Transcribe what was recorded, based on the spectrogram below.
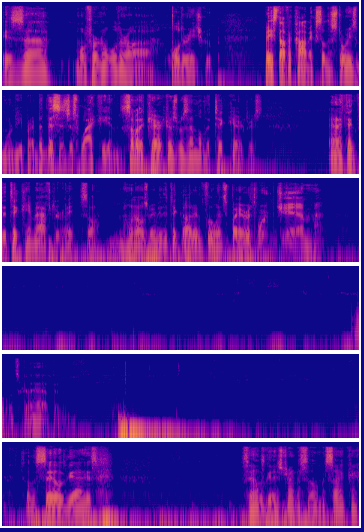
is uh, more for an older uh, older age group, based off of comics. So the story's more deep, right? But this is just wacky, and some of the characters resemble the Tick characters. And I think the Tick came after, right? So who knows? Maybe the Tick got influenced by Earthworm Jim. Oh, what's going to happen? So the sales guys, sales guys trying to sell him a sidekick.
